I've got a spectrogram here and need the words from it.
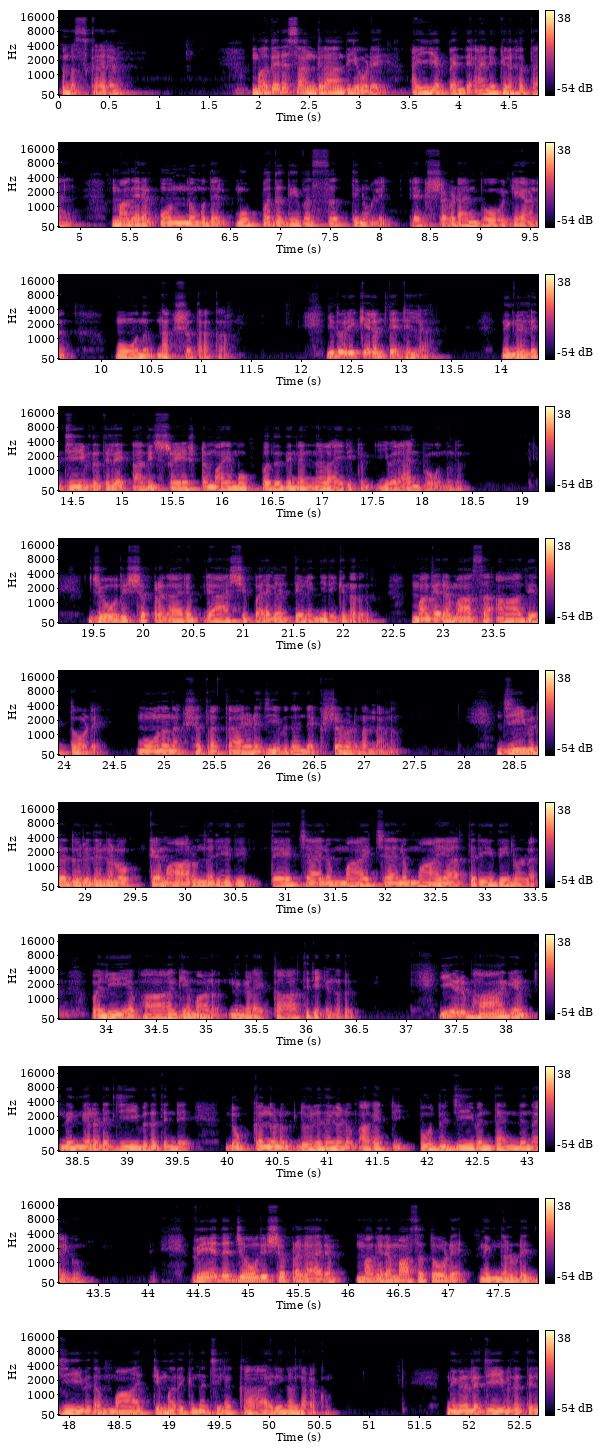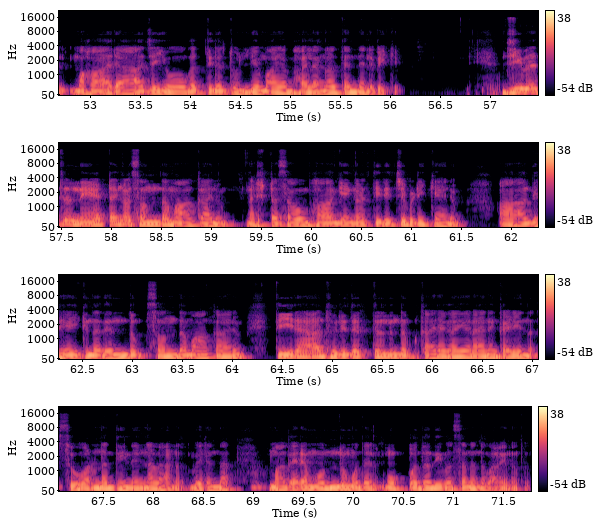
നമസ്കാരം. മകരസംക്രാന്തിയോടെ അയ്യപ്പന്റെ അനുഗ്രഹത്താൽ മകരം ഒന്നു മുതൽ മുപ്പത് ദിവസത്തിനുള്ളിൽ രക്ഷപ്പെടാൻ പോവുകയാണ് മൂന്ന് നക്ഷത്രക്കാർ. ഇതൊരിക്കലും തെറ്റില്ല. നിങ്ങളുടെ ജീവിതത്തിലെ അതിശ്രേഷ്ഠമായ മുപ്പത് ദിനങ്ങളായിരിക്കും ഈ വരാൻ പോകുന്നത്. ജ്യോതിഷപ്രകാരം രാശിപ്പലകൾ തെളിഞ്ഞിരിക്കുന്നത് മകരമാസ ആദ്യത്തോടെ മൂന്ന് നക്ഷത്രക്കാരുടെ ജീവിതം രക്ഷപ്പെടുമെന്നാണ്. ജീവിത ദുരിതങ്ങളൊക്കെ മാറുന്ന രീതിയിൽ തേച്ചാലും മായ്ച്ചാലും മായാത്ത രീതിയിലുള്ള വലിയ ഭാഗ്യമാണ് നിങ്ങളെ കാത്തിരിക്കുന്നത്. ഈ ഒരു ഭാഗ്യം നിങ്ങളുടെ ജീവിതത്തിന്റെ ദുഃഖങ്ങളും ദുരിതങ്ങളും അകറ്റി പുതുജീവൻ തന്നെ നൽകും. വേദ ജ്യോതിഷ പ്രകാരം മകരമാസത്തോടെ നിങ്ങളുടെ ജീവിതം മാറ്റിമറിക്കുന്ന ചില കാര്യങ്ങൾ നടക്കും. നിങ്ങളുടെ ജീവിതത്തിൽ മഹാരാജയോഗത്തിന് തുല്യമായ ഫലങ്ങൾ തന്നെ ലഭിക്കും. ജീവിതത്തിൽ നേട്ടങ്ങൾ സ്വന്തമാക്കാനും നഷ്ട സൗഭാഗ്യങ്ങൾ തിരിച്ചു പിടിക്കാനും ആഗ്രഹിക്കുന്നതെന്തും സ്വന്തമാക്കാനും തീരാദുരിതത്തിൽ നിന്നും കരകയറാനും കഴിയുന്ന സുവർണ ദിനങ്ങളാണ് വരുന്ന മകരം ഒന്നു മുതൽ മുപ്പത് ദിവസം എന്ന് പറയുന്നത്.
